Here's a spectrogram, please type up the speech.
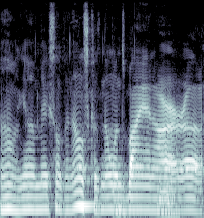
oh, we gotta make something else because no one's buying our uh,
